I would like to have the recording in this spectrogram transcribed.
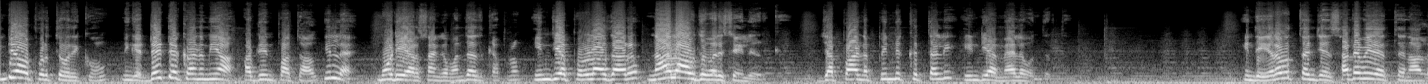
இந்தியாவை பொறுத்த வரைக்கும் நீங்க டெட் எக்கானமியா அப்படின்னு பார்த்தா இல்ல மோடி அரசாங்கம் வந்ததுக்கு அப்புறம் இந்திய பொருளாதாரம் நாலாவது வரிசையில் இருக்கு. ஜப்பானை பின்னுக்கு தள்ளி இந்தியா மேல வந்துருது. இந்த இருபத்தஞ்சு சதவீதத்தினால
